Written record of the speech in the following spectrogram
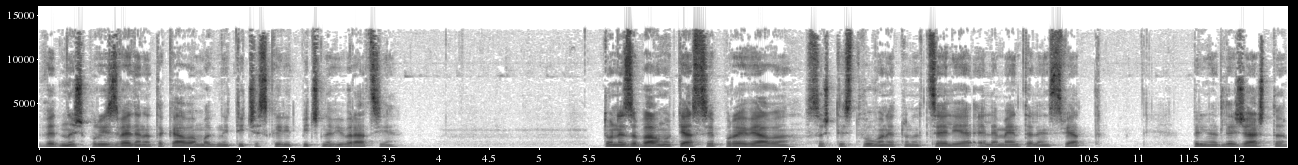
Веднъж произведена такава магнетическа ритмична вибрация, то незабавно тя се проявява в съществуването на целия елементален свят, принадлежаща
